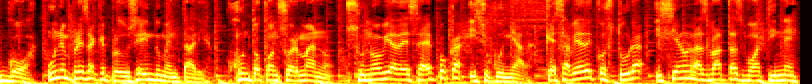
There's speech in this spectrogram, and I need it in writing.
Goa, una empresa que producía indumentaria. Junto con su hermano, su novia de esa época y su cuñada, que sabía de costura, hicieron las batas boatiné,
